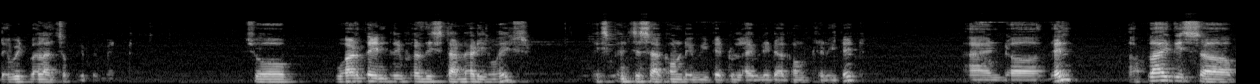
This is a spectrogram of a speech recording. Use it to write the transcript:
debit balance of prepayment. So what the entry for the standard invoice? Expenses account debited to liability account credited. And uh, then apply this uh,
